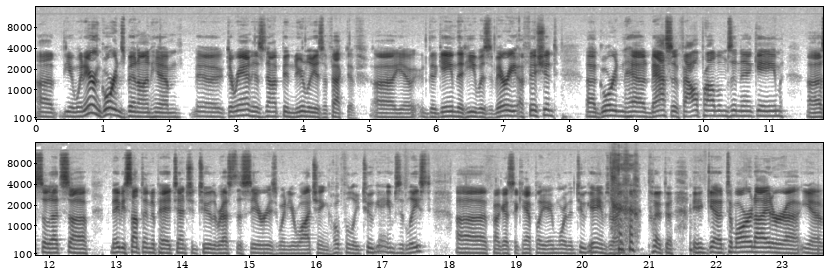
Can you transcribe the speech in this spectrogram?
uh, you know, when Aaron Gordon's been on him, uh, Durant has not been nearly as effective. Uh, you know, the game that he was very efficient, uh, Gordon had massive foul problems in that game. Uh, so that's uh, maybe something to pay attention to the rest of the series when you're watching, hopefully, two games at least. I guess I can't play any more than two games, right? but tomorrow night or you know,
